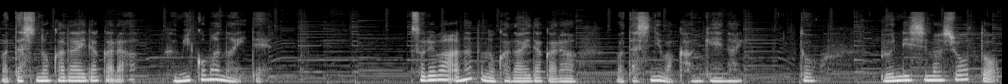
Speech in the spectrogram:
私の課題だから踏み込まないでそれはあなたの課題だから私には関係ないと分離しましょうと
